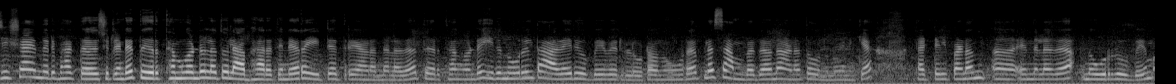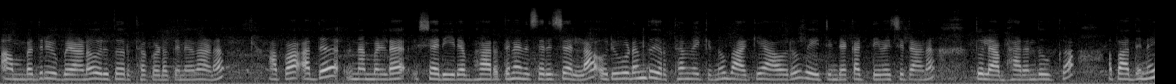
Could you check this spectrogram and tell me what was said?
ജിഷ എന്നൊരു ഭക്ത ചോദിച്ചിട്ടുണ്ട് തീർത്ഥം കൊണ്ടുള്ള തുലാഭാരത്തിന്റെ റേറ്റ് എത്രയാണെന്നുള്ളത്. തീർത്ഥം കൊണ്ട് ഇരുന്നൂറിൽ താഴെ രൂപയെ വരുള്ളൂ കേട്ടോ നൂറ് പ്ലസ് അമ്പത് എന്നാണ് തോന്നുന്നു എനിക്ക്. തട്ടിൽ പണം എന്നുള്ളത് നൂറ് രൂപയും അമ്പത് രൂപയാണ് ഒരു തീർത്ഥക്കുടത്തിനെന്നാണ്. അപ്പോൾ അത് നമ്മളുടെ ശരീരഭാരത്തിനനുസരിച്ചല്ല ഒരു കൂടം തീർത്ഥം വെക്കുന്നു. ബാക്കി ആ ഒരു വെയിറ്റിന്റെ കട്ടി വെച്ചിട്ടാണ് തുലാഭാരം തൂക്കുക. അപ്പോൾ അതിന്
